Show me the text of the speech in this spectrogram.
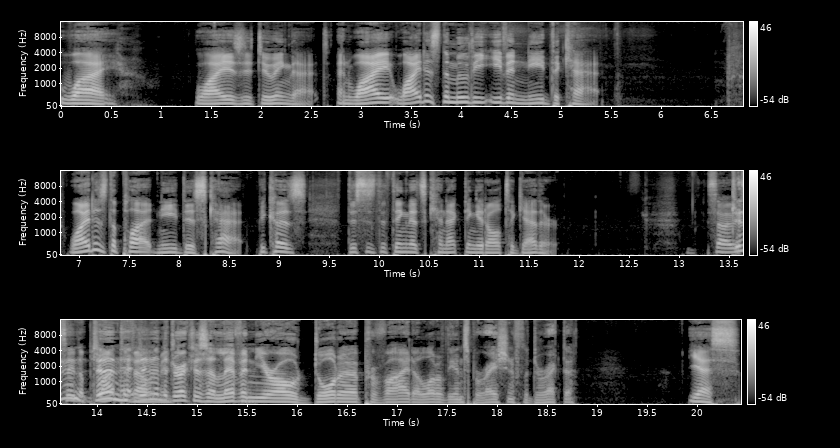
why? Why is it doing that? And why why does the movie even need the cat? Why does the plot need this cat? Because this is the thing that's connecting it all together. So didn't, the didn't, didn't the director's eleven-year-old daughter provide a lot of the inspiration for the director? Yes,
